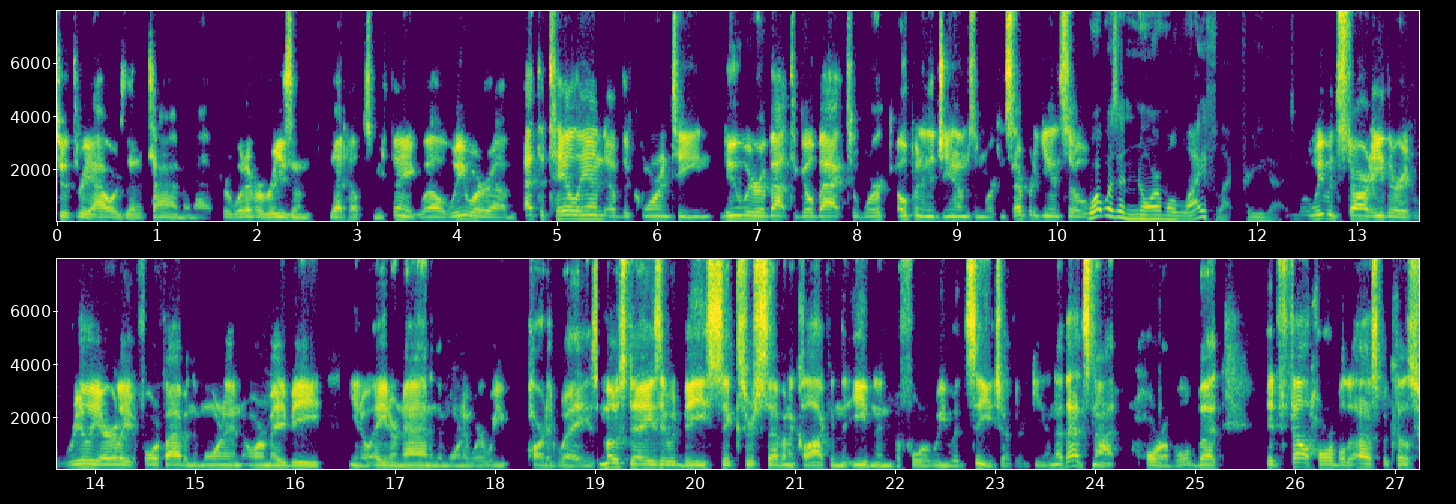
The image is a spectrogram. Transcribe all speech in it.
two or three hours at a time, and I, for whatever reason, that helps me think. Well, we were um, at the tail end of the quarantine. Knew we were about to go back to work, opening the gyms and working separate again. So What was a normal life like for you guys? we would start either at really early at four or five in the morning, or maybe you know eight or nine in the morning, where we parted ways. Most days it would be six or seven o'clock in the evening before we would see each other again. Now that's not horrible, but it felt horrible to us because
